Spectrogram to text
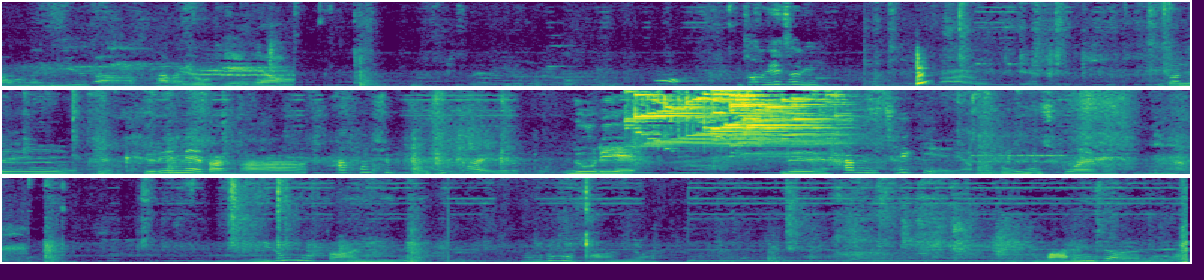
코엑스에 오는 이유가 바로 여기예요. 어, 저기 저기. 이거는 그 그림에다가 하고 싶은 스타일 이렇게 누리에 늘한 책이에요. 너무 좋아해가지고 음, 이런 것도 아닌데? 아, 이런 것도 아니야. 더 많은 줄 알았는데.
